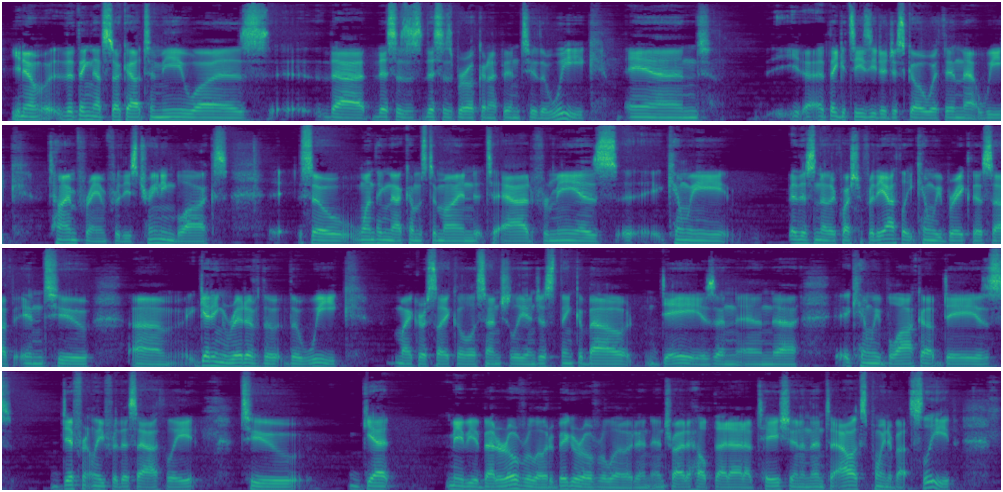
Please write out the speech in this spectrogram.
you know, the thing that stuck out to me was that this is this is broken up into the week, and I think it's easy to just go within that week time frame for these training blocks. So one thing that comes to mind to add for me is, can we this is another question for the athlete. Can we break this up into um, getting rid of the the week microcycle essentially and just think about days and and uh, can we block up days differently for this athlete to get maybe a better overload, a bigger overload, and, and try to help that adaptation. And then to Alex's point about sleep,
